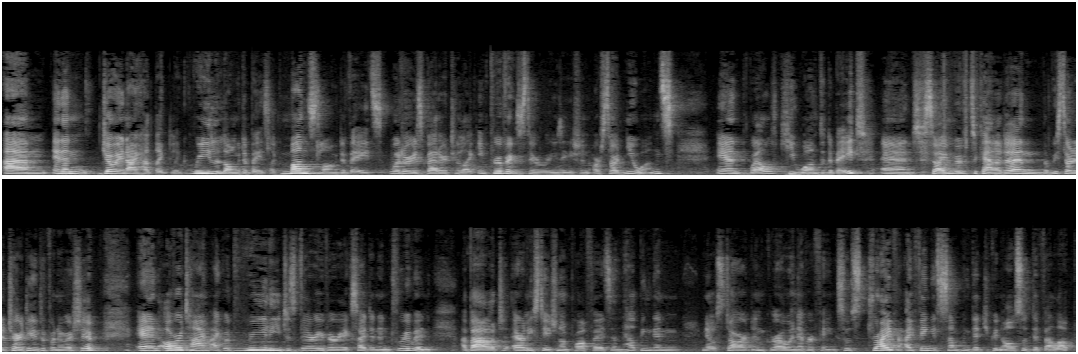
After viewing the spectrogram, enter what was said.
Um, and then Joey and I had like like really long debates, like months long debates, whether it's better to like improve existing organization or start new ones. And well, he won the debate, and so I moved to Canada and we started charity entrepreneurship. And over time, I got really just very very excited and driven about early stage nonprofits and helping them you know start and grow and everything. So drive, I think, is something that you can also develop.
